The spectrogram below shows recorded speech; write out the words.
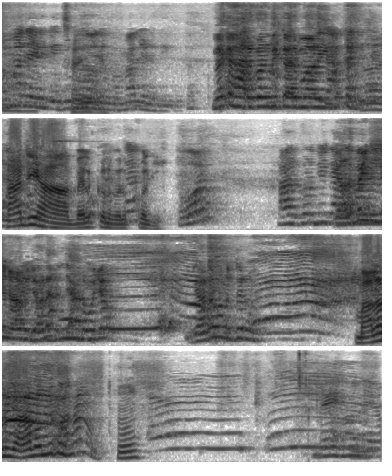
ਮੰਮਾ ਲੈਣ ਗਈ ਸਹੀ ਮੰਮਾ ਲੈਣ ਗਈ ਮੈਂ ਕਿਹਾ ਹਰ ਗੁਣ ਵੀ ਕਰਮ ਵਾਲੀ ਆ। ਹਾਂਜੀ ਹਾਂ ਬਿਲਕੁਲ ਬਿਲਕੁਲ ਜੀ। ਹੋਰ? ਹਰ ਗੁਣ ਵੀ ਚੱਲ ਭਾਈ ਤੁਸੀਂ ਨਾਲ ਜਾਣਾ ਤਿਆਰ ਹੋ ਜਾਓ। ਜਾਣਾ ਹੁਣ ਉਧਰ ਨੂੰ? ਮਾਲਾ ਨੂੰ ਜਾਣਾ ਮੰਮੀ ਤੁਸੀਂ? ਹੂੰ। ਦੇਖ ਲੈਂਦੇ ਆ।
